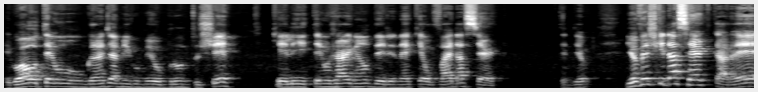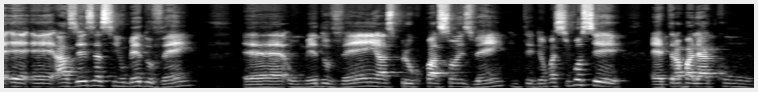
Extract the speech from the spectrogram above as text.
Igual eu tenho um grande amigo meu, Bruno Tuchê, que ele tem um jargão dele, né? Que é o vai dar certo. Entendeu? E eu vejo que dá certo, cara. É, é, é às vezes assim, o medo vem, é, o medo vem, as preocupações vêm, entendeu? Mas se você é, trabalhar com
